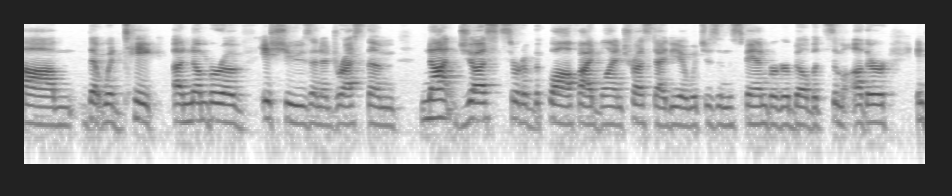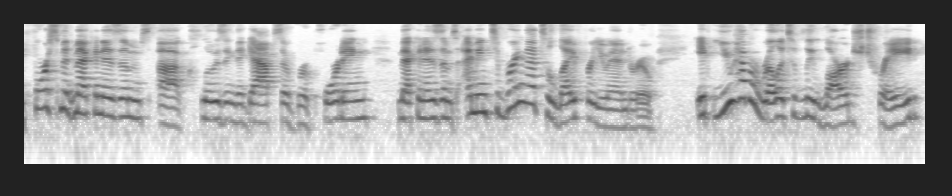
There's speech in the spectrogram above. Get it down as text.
um, that would take a number of issues and address them, not just sort of the qualified blind trust idea, which is in the Spanberger bill, but some other enforcement mechanisms, uh, closing the gaps of reporting mechanisms. I mean, to bring that to life for you, Andrew, if you have a relatively large trade,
